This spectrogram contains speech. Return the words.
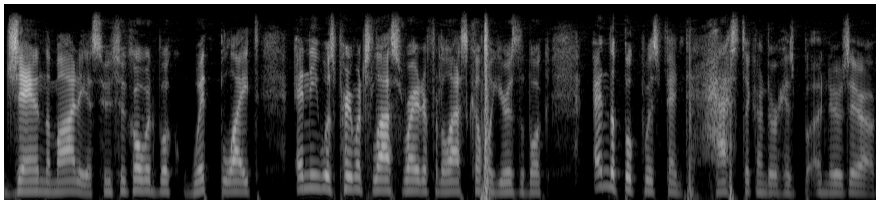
J.M. DeMatteis, who took over the book with Blight, and he was pretty much the last writer for the last couple of years of the book, and the book was fantastic under his under his era.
